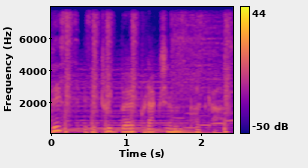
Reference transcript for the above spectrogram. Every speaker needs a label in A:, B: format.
A: This is a Twigbird Productions podcast.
